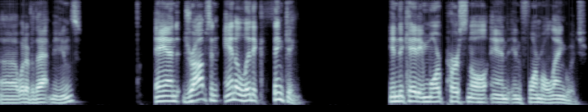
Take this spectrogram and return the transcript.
uh, whatever that means, and drops in analytic thinking, indicating more personal and informal language.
